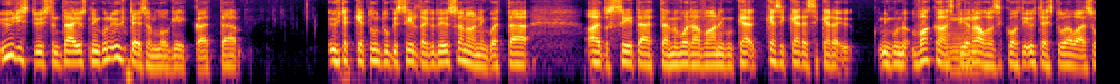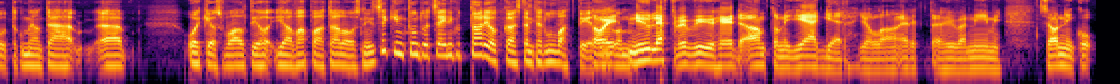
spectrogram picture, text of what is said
yhdistyy sitten tämä just niin kuin yhteisön logiikka, että yhtäkkiä tuntuukin siltä, kuten jo sanoin, niin kuin, että ajatus siitä, että me voidaan vaan niin kuin kä- käsi kädessä käydä niin kuin vakaasti ja rauhallisesti kohti yhteistulevaisuutta, kun meillä on tämä ää, oikeusvaltio ja vapaa talous, niin sekin tuntuu, että se ei niin kuin tarjoakaan sitä, mitä luvattiin. Toi niin kuin, New Left Review Head Anthony Jäger, jolla on erittäin hyvä nimi, se on niinku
